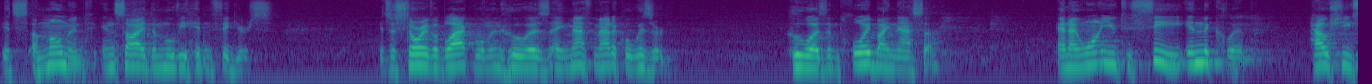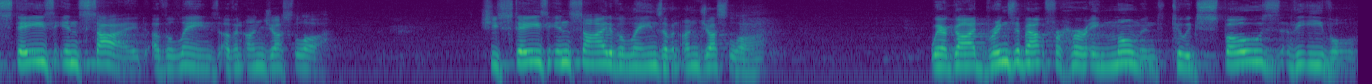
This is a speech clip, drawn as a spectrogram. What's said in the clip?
It's a moment inside the movie Hidden Figures. It's a story of a black woman who was a mathematical wizard who was employed by NASA. And I want you to see in the clip how she stays inside of the lanes of an unjust law. She stays inside of the lanes of an unjust law where God brings about for her a moment to expose the evil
